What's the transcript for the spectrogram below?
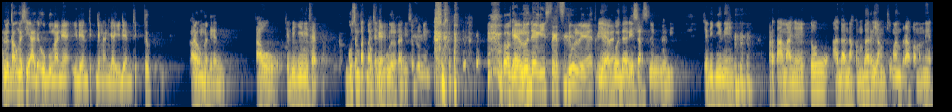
lu tahu nggak sih ada hubungannya identik dengan gak identik tuh Tahu nggak? tahu. Jadi gini, saya gue sempat baca di Oke. Google tadi sebelum ini. oke Jadi- lu udah research dulu ya Iya, gue udah research dulu nih. Jadi gini, pertamanya itu ada anak kembar yang cuman berapa menit.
